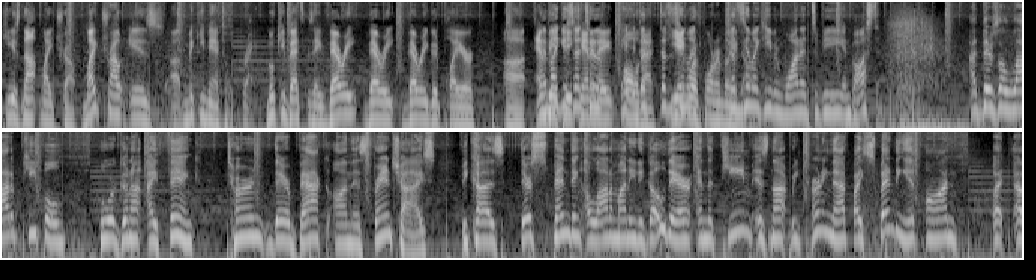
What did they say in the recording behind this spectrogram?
He is not Mike Trout. Mike Trout is uh, Mickey Mantle. Right. Mookie Betts is a very, very, very good player. Uh, MVP And like you said, too, candidate, it- all it of does- that. Doesn't He seem ain't like, worth four hundred million. Doesn't seem like he even wanted to be in Boston. uh, there's a lot of people who are gonna, I think, turn their back on this franchise because they're spending a lot of money to go there, and the team is not returning that by spending it on, uh, uh,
